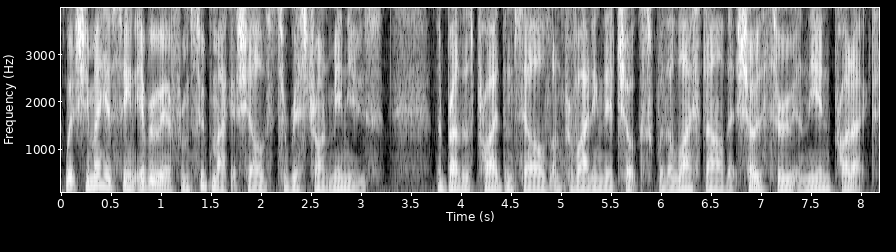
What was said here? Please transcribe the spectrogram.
which you may have seen everywhere from supermarket shelves to restaurant menus. The brothers pride themselves on providing their chooks with a lifestyle that shows through in the end product.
